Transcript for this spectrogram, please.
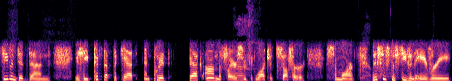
Steven did then is he picked up the cat and put it back on the fire so he could watch it suffer some more. This is the Steven Avery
